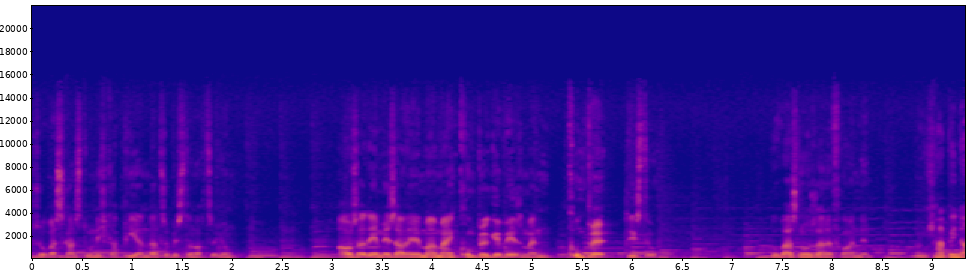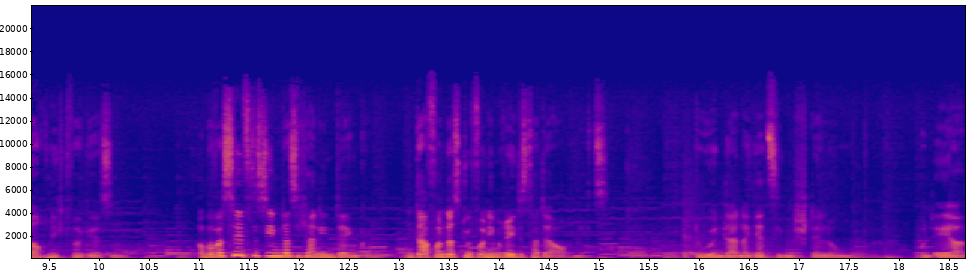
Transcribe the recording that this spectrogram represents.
Sowas kannst du nicht kapieren, dazu bist du noch zu jung. Außerdem ist er immer mein Kumpel gewesen, mein Kumpel, siehst du. Du warst nur seine Freundin. Ich hab ihn auch nicht vergessen. Aber was hilft es ihm, dass ich an ihn denke? Und davon, dass du von ihm redest, hat er auch nichts. Du in deiner jetzigen Stellung und er.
